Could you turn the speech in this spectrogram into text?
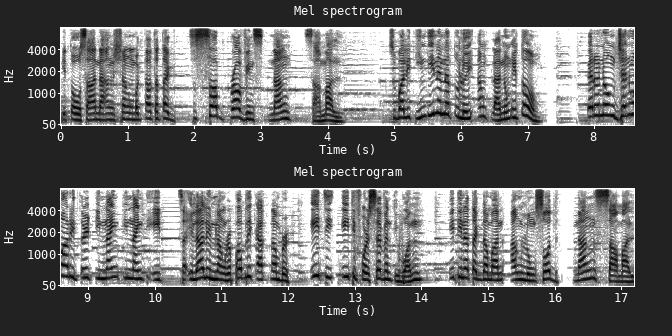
Ito sana ang siyang magtatatag sa sub-province ng Samal. Subalit hindi na natuloy ang planong ito. Pero noong January 30, 1998 sa ilalim ng Republic Act No. 80, 8471, itinatag naman ang lungsod ng Samal.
